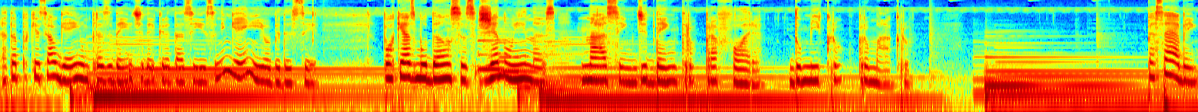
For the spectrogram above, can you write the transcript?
Até porque se alguém, um presidente, decretasse isso, ninguém ia obedecer. Porque as mudanças genuínas nascem de dentro para fora do micro para o macro. Percebem?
